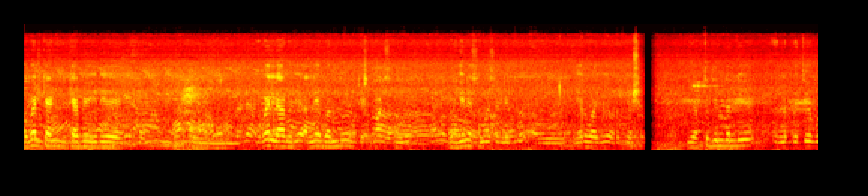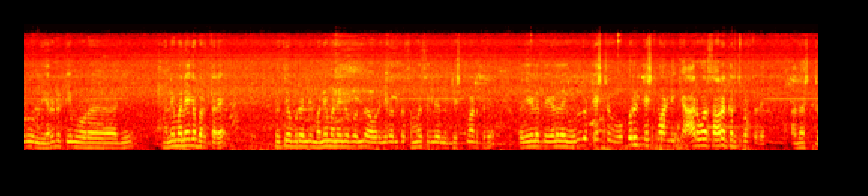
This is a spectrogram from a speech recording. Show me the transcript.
ಮೊಬೈಲ್ ಕ್ಯಾನ್ ಕ್ಯಾಬ್ ಇದೆ ಮೊಬೈಲ್ ಲ್ಯಾಬ್ ಇದೆ. ಅಲ್ಲೇ ಬಂದು ಟೆಸ್ಟ್ ಮಾಡಿಸ್ಕೊಂಡು ಏನೇ ಸಮಸ್ಯೆಗಳಿದ್ರು ಅವರು ನೇರವಾಗಿ ಅವ್ರಿಗೆ ಈ ಹತ್ತು ದಿನದಲ್ಲಿ ಎಲ್ಲ ಪ್ರತಿಯೊಬ್ಬರು ಒಂದು ಎರಡು ಟೀಮ್ ಅವರಾಗಿ ಮನೆ ಮನೆಗೆ ಬರ್ತಾರೆ. ಪ್ರತಿಯೊಬ್ಬರಲ್ಲಿ ಮನೆ ಮನೆಗೆ ಬಂದು ಅವ್ರಿಗಿರೋಂಥ ಸಮಸ್ಯೆಗಳನ್ನು ಟೆಸ್ಟ್ ಮಾಡ್ತಾರೆ. ಅದು ಹೇಳಿದ ಹೇಳಿದಾಗ ಒಂದು ಟೆಸ್ಟ್ ಒಬ್ಬರಿಗೆ ಟೆಸ್ಟ್ ಮಾಡಲಿಕ್ಕೆ ಆರೂವರೆ ಸಾವಿರ ಖರ್ಚು ಬರ್ತದೆ. ಅದಷ್ಟು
